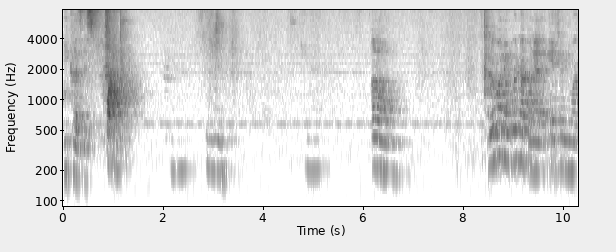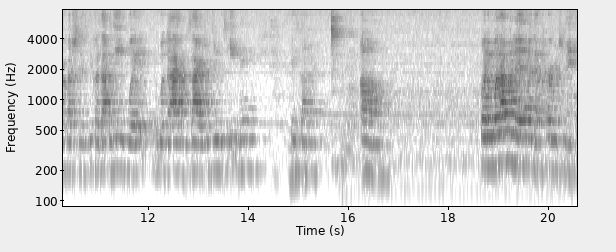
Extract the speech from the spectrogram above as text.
because it's fire. Um, we're gonna, we're not gonna answer any more questions because I believe what, what God desires to do this evening is done. Um, but what I wanna have the encouragement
